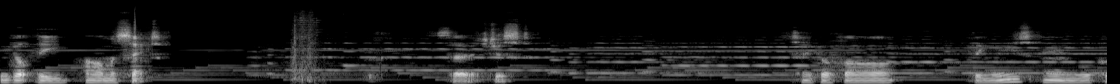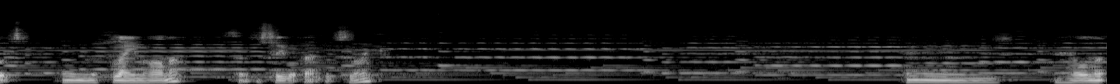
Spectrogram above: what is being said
We've got the armour set. So let's just take off our thingies and we'll put on the flame armor so we can see what that looks like. And the helmet.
